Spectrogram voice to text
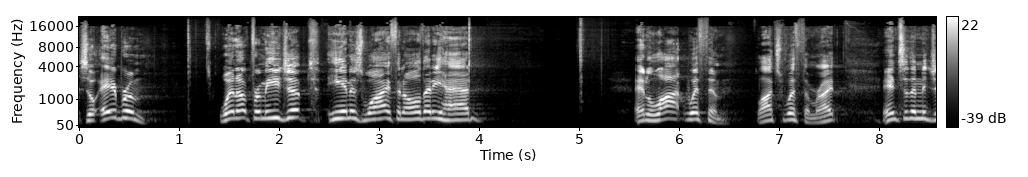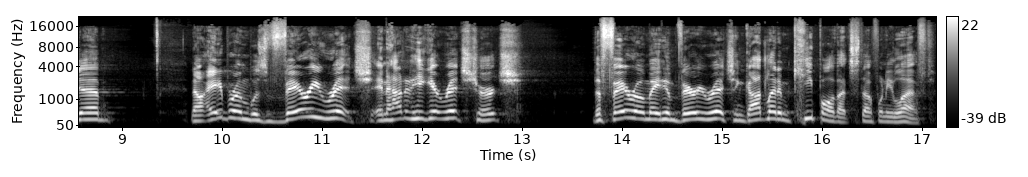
So Abram went up from Egypt, he and his wife and all that he had, and Lot with him. Lot's with them, right? Into the Negeb. Now, Abram was very rich. And how did he get rich, church? The Pharaoh made him very rich, and God let him keep all that stuff when he left.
